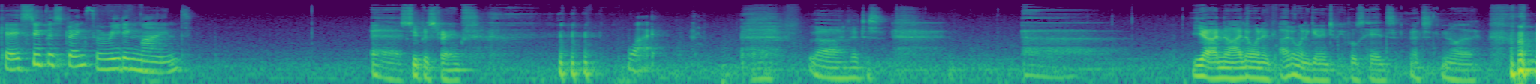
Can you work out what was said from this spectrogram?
Okay, super strength or reading minds? Uh, super strength. Why? No, just. Uh, yeah, no, I don't want to. I don't want to get into people's heads. That's no.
